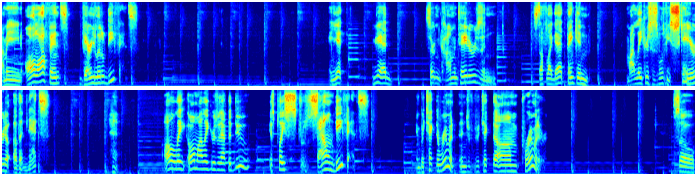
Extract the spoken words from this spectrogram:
I mean, all offense, very little defense. And yet, you had certain commentators and stuff like that thinking my Lakers are supposed to be scared of the Nets. all, all my Lakers would have to do is play sound defense and protect the rim and protect the um perimeter. So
